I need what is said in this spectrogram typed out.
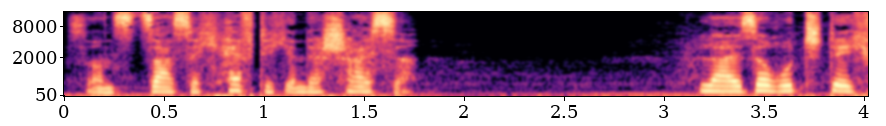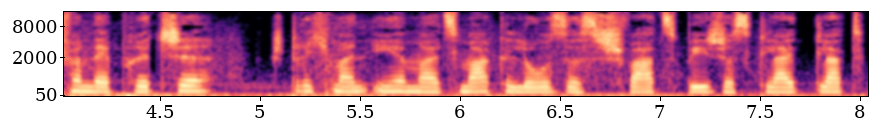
sonst saß ich heftig in der Scheiße. Leise rutschte ich von der Pritsche, strich mein ehemals makelloses schwarz-beiges Kleid glatt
